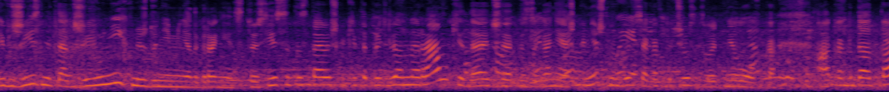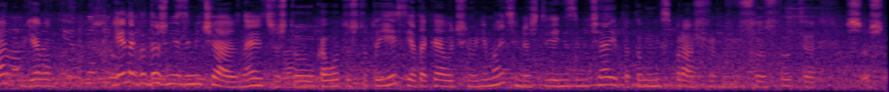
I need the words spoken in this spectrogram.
И в жизни также, и у них между ними нет границ. То есть если ты ставишь какие-то определенные рамки, да, и человека загоняешь, конечно, будет себя как-то чувствовать неловко. А когда так, я, я иногда даже не замечаю, знаете, что у кого-то что-то есть, я такая очень внимательная, что я не замечаю, и потом у них спрашиваю, что, что у тебя, что,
